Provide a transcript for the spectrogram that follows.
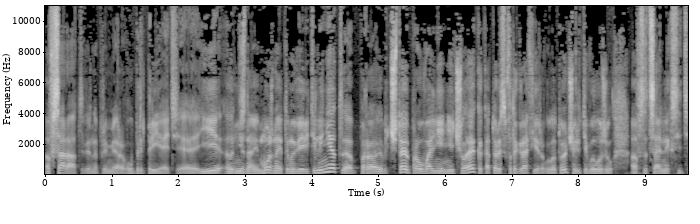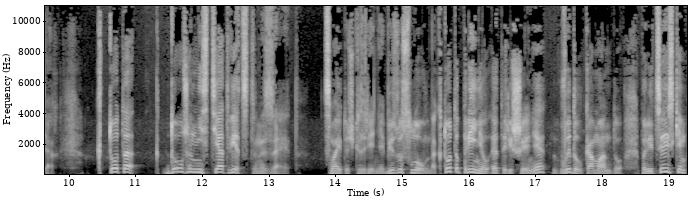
в Саратове, например, у предприятия. И, не знаю, можно этому верить или нет, про, читаю про увольнение человека, который сфотографировал эту очередь и выложил в социальных сетях кто-то должен нести ответственность за это с моей точки зрения, безусловно. Кто-то принял это решение, выдал команду полицейским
